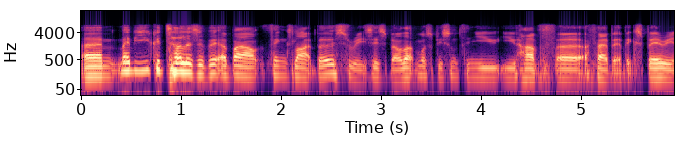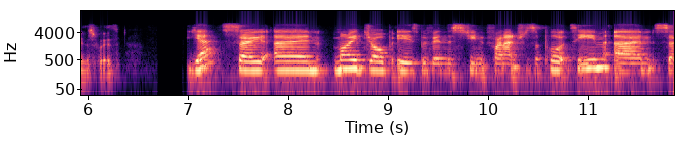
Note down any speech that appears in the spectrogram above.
Um, maybe you could tell us a bit about things like bursaries, Isabel. That must be something you you have uh, a fair bit of experience with. Yeah, so um, my job is within the student financial support team. Um, so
